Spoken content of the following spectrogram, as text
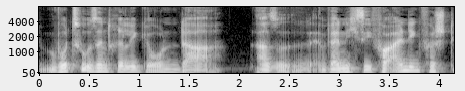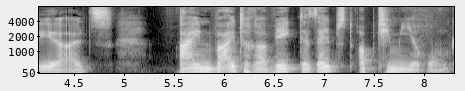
Wozu sind Religionen da? Also wenn ich sie vor allen Dingen verstehe als ein weiterer Weg der Selbstoptimierung,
